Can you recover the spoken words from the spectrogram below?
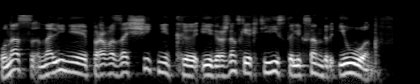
У нас на линии правозащитник и гражданский активист Александр Ионов.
